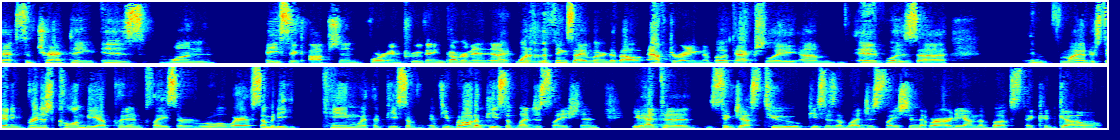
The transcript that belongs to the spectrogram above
that subtracting is one basic option for improving government. And I, one of the things I learned about after writing the book, actually, um, it was, uh, in, from my understanding, British Columbia put in place a rule where if somebody came with a piece of, if you brought a piece of legislation, you had to suggest two pieces of legislation that were already on the books that could go.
